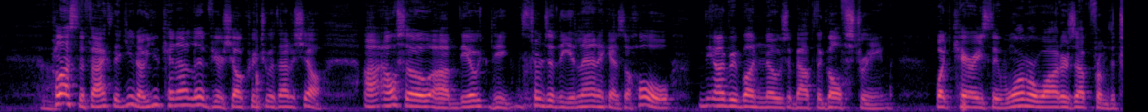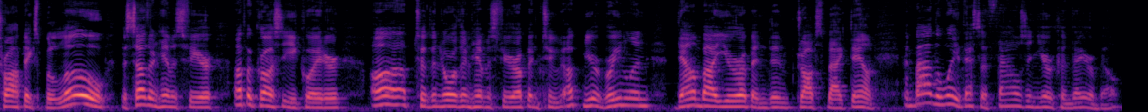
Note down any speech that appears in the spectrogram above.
Plus the fact that you know you cannot live a shell creature without a shell. Uh, also, um, the, the in terms of the Atlantic as a whole, everyone knows about the Gulf Stream. what carries the warmer waters up from the tropics below the southern hemisphere, up across the equator, up to the northern hemisphere, up into up near Greenland, down by Europe, and then drops back down. And by the way, that's a thousand year conveyor belt.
